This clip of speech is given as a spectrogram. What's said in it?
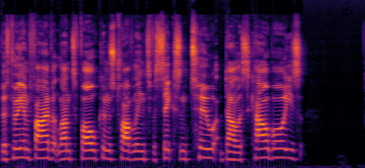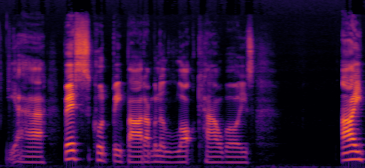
The 3 and 5 Atlanta Falcons travelling to the 6 and 2 Dallas Cowboys. Yeah, this could be bad. I'm going to lock Cowboys. I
